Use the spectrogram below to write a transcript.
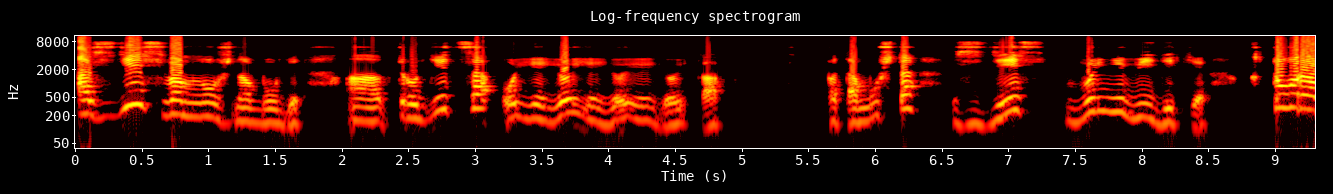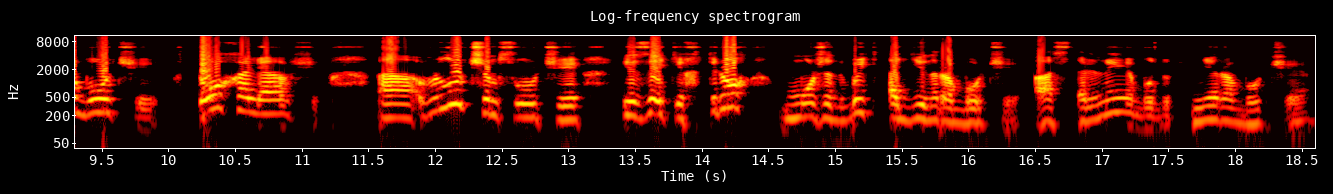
А здесь вам нужно будет а, трудиться ой-ой-ой-ой-ой-ой как. Потому что здесь вы не видите, кто рабочий, кто халявщик. А, в лучшем случае из этих трех может быть один рабочий, а остальные будут нерабочие.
